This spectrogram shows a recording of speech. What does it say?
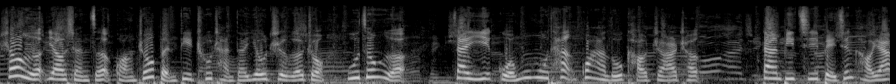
烧鹅要选择广州本地出产的优质鹅种乌鬃鹅，再以果木木炭挂炉烤制而成。但比起北京烤鸭，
